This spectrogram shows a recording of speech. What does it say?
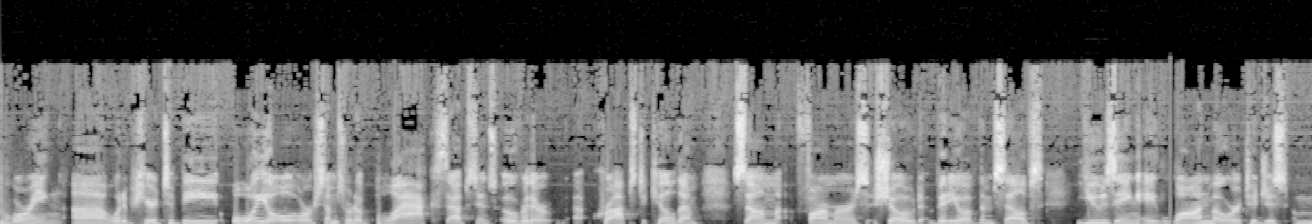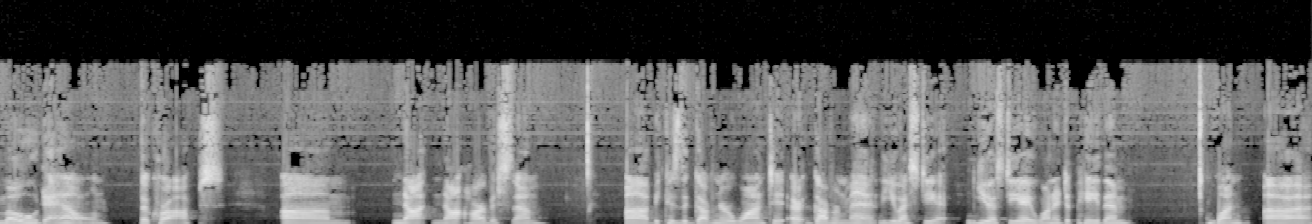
pouring uh, what appeared to be oil or some sort of black substance over their uh, crops to kill them. Some farmers showed video of themselves using a lawnmower to just mow down the crops, um, not not harvest them, uh, because the governor wanted or government, the USDA USDA wanted to pay them one uh,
